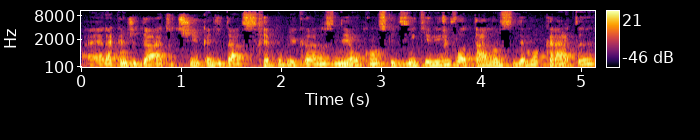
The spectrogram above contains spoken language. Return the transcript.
era candidato, tinha candidatos republicanos, neocons, que diziam que iriam votar nos democrata,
